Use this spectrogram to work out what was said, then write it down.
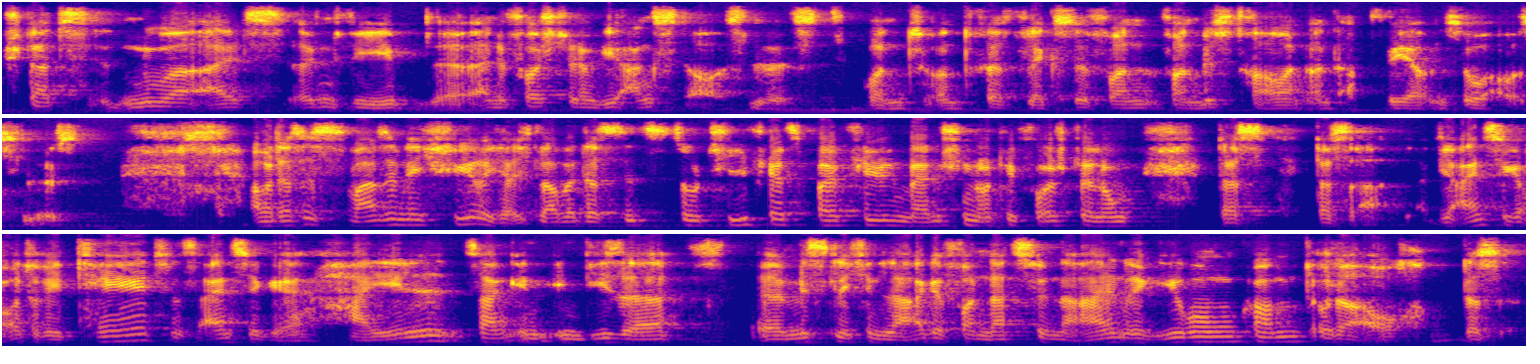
statt nur als irgendwie äh, eine Vorstellung, die Angst auslöst und, und Reflexe von, von Misstrauen und Abwehr und so auslöst. Aber das ist wahnsinnig schwierig. Ich glaube, das sitzt so tief jetzt bei vielen Menschen und die Vorstellung, dass, dass die einzige Autorität, das einzige Heil sagen, in, in dieser äh, misslichen Lage von nationalen Regierungen kommt oder auch dass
